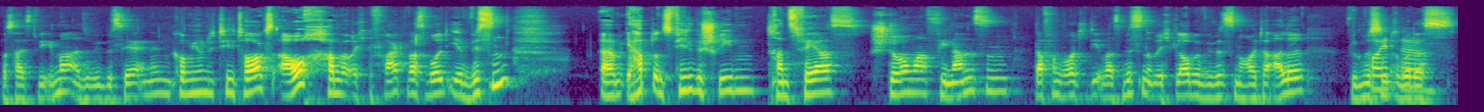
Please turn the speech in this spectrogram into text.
was heißt wie immer? Also wie bisher in den Community Talks auch, haben wir euch gefragt, was wollt ihr wissen? Ähm, ihr habt uns viel geschrieben, Transfers, Stürmer, Finanzen, davon wolltet ihr was wissen, aber ich glaube, wir wissen heute alle, wir müssen Heute über das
